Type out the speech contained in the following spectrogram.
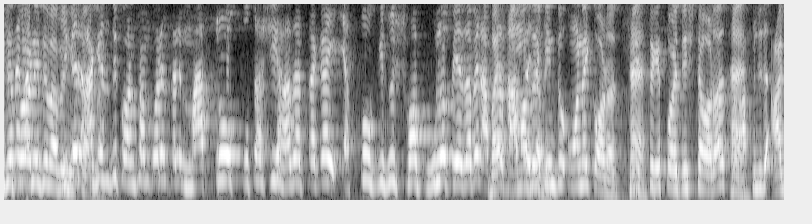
ঈদের পরে নিতে পারবেন ঈদের আগে যদি কনফার্ম করেন তাহলে মাত্র পঁচাশি হাজার টাকায় এত কিছু সবগুলো পেয়ে যাবেন আপনার আমাদের কিন্তু অনেক অর্ডার ত্রিশ হ্যাঁ। থেকে পঁয়ত্রিশটা অর্ডার হ্যাঁ। আপনি যদি আগ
